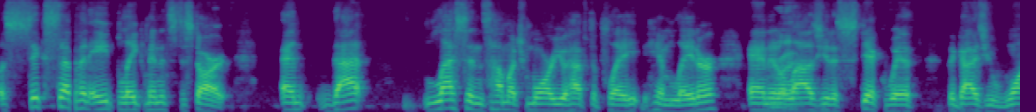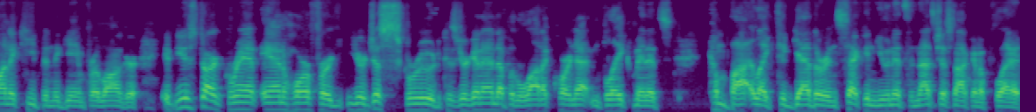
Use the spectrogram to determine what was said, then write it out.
a six seven eight blake minutes to start and that lessens how much more you have to play him later and it right. allows you to stick with the guys you want to keep in the game for longer. If you start Grant and Horford, you're just screwed because you're going to end up with a lot of Kornet and Blake minutes combined like together in second units, and that's just not going to play.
